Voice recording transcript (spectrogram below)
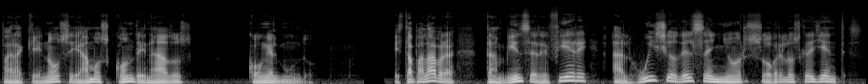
para que no seamos condenados con el mundo. Esta palabra también se refiere al juicio del Señor sobre los creyentes.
